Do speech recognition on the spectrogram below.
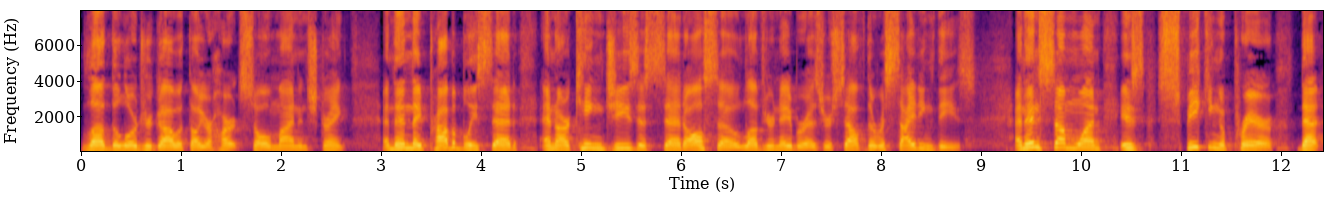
Love the Lord your God with all your heart, soul, mind, and strength. And then they probably said, and our King Jesus said also, Love your neighbor as yourself. They're reciting these. And then someone is speaking a prayer that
